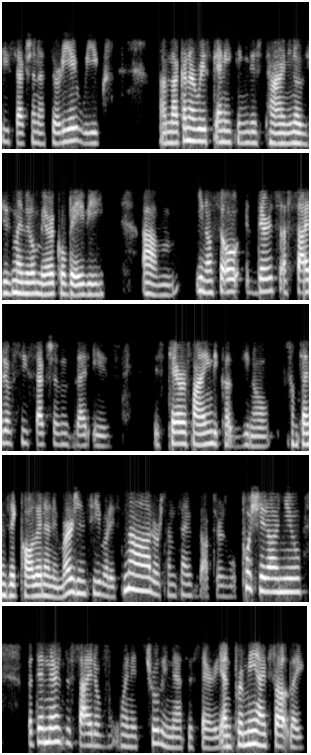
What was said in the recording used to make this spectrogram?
C-section at 38 weeks. I'm not going to risk anything this time. You know, this is my little miracle baby. Um, you know, so there's a side of C-sections that is is terrifying because you know sometimes they call it an emergency, but it's not, or sometimes doctors will push it on you. But then there's the side of when it's truly necessary. And for me, I felt like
